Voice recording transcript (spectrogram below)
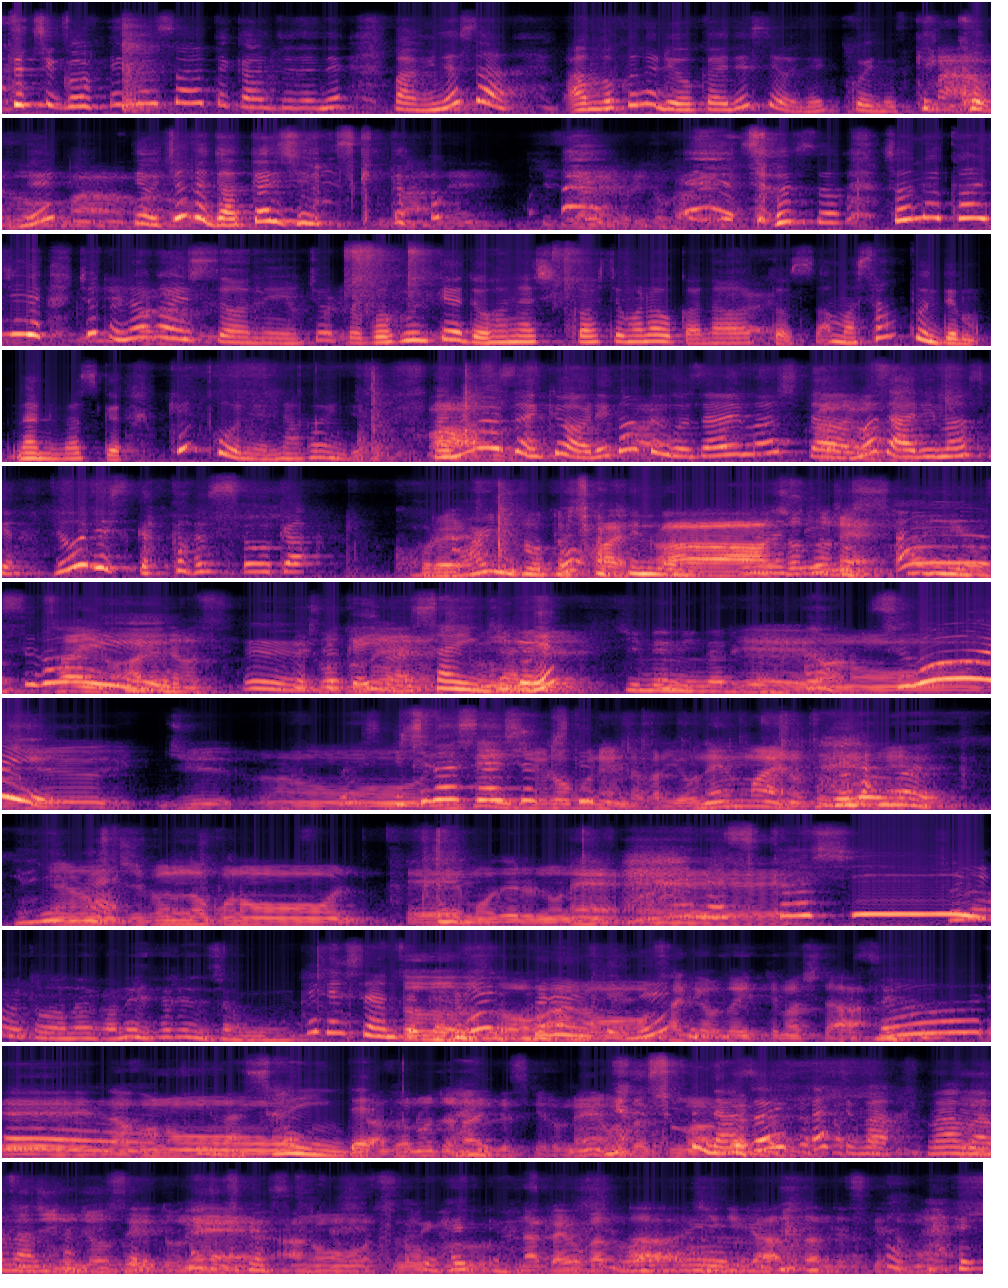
私ごめんなさいって感じでね。まあ皆さん暗黙の了解ですよね、こういうの結構ね。まあでもちょっとがっかりしますけど。まあね。そうそう、そんな感じで、ちょっと永井さんに、ちょっと5分程度お話聞かせてもらおうかなと、さまあ3分でもなりますけど、結構ね、長いんです。あ、あ永井さん、今日はありがとうございました。はい。まだありますけど、どうですか、感想が？これ。前に撮った写真の。ああ、ちょっとね、あーすごい。サインありがとうござい。ますうん、なんか今、サインがね。記念になるから。あえーあのーすごい10 10あのー一番最初来て。2016年だから4年前。の時4にね、4あ。の自分のこの、えーモデルのね、あえー、ー懐かしい。それまたなんかね、ヘレンさん。ヘレンさんそうそうそう。とかね、そう、来らあの。先ほど言ってました。そうえー、謎の今サインで。謎のじゃないんですけどね、私も。謎になってまあまあまあまあ。人女性とね、あのすごく仲良かった時期があったんですけども、い。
